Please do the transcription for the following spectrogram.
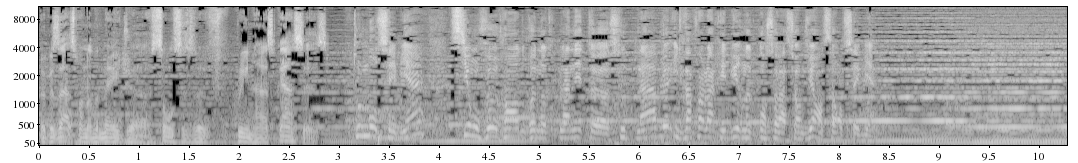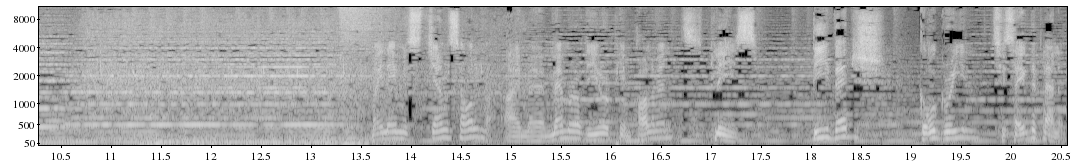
because that's one of the major sources of greenhouse gases. Tout le monde sait bien, si on veut rendre notre planète euh, soutenable, il va falloir réduire notre consommation de viande, ça on sait bien. My name is Jens Holm. I'm a member of the European Parliament. Please, be veg, go green to save the planet.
